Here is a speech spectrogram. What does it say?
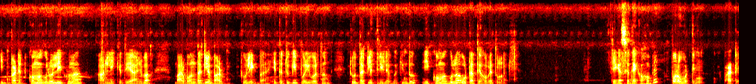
ইম্পর্টেন্ট কমাগুলো লিখো না, আর লিখে দিয়ে আসবা। বার বন থাকলে বার টু লিখবা। এতটুকুই পরিবর্তন। টু থাকলে থ্রি লিখবা। কিন্তু এই কমাগুলো ওটাতে হবে তোমাকে। ঠিক আছে? দেখা হবে পরবর্তী পার্টে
